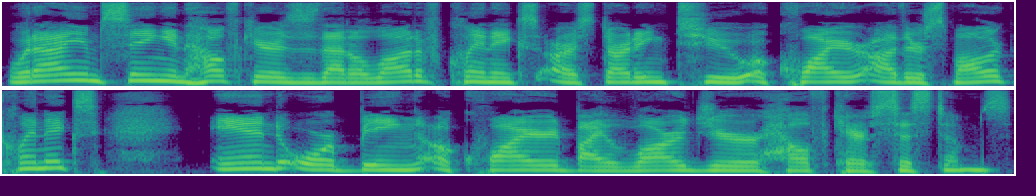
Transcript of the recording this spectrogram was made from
What I am seeing in healthcare is, is that a lot of clinics are starting to acquire other smaller clinics and or being acquired by larger healthcare systems.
